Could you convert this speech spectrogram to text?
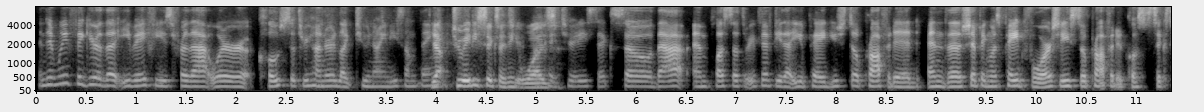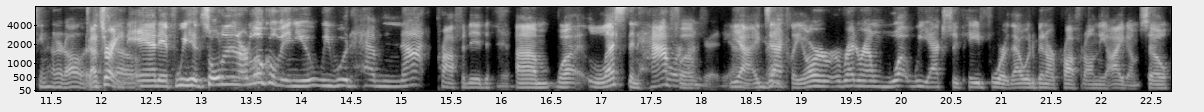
And didn't we figure the eBay fees for that were close to 300, like 290 something? Yeah, 286, I think Two, it was. Okay, 286. So that and plus the 350 that you paid, you still profited and the shipping was paid for. So you still profited close to $1,600. That's right. So. And if we had sold it in our local venue, we would have not profited um what less than half of. Yeah, yeah exactly. or right around what we actually paid for it. That would have been our profit on the item. So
